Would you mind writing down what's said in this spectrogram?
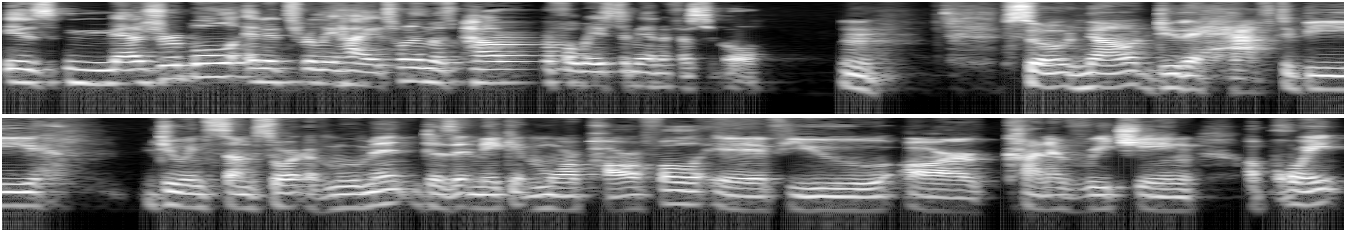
is measurable and it's really high. It's one of the most powerful ways to manifest a goal. Hmm. So now, do they have to be doing some sort of movement? Does it make it more powerful if you are kind of reaching a point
